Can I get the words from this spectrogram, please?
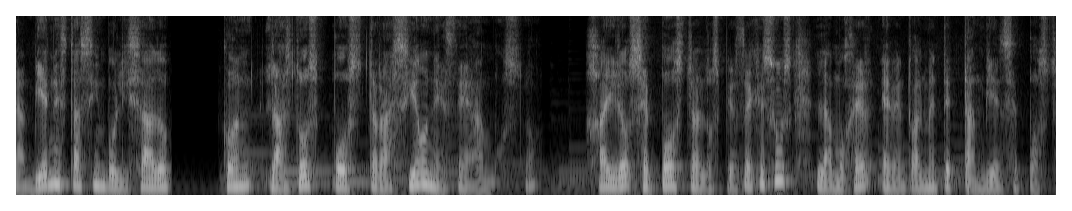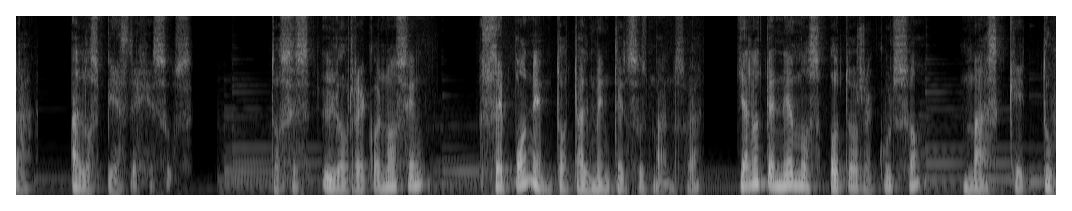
También está simbolizado con las dos postraciones de ambos. Jairo se postra a los pies de Jesús, la mujer eventualmente también se postra a los pies de Jesús. Entonces lo reconocen, se ponen totalmente en sus manos. Ya no tenemos otro recurso más que tú.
